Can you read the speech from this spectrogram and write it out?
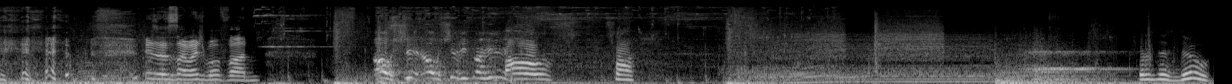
this is so much more fun. Oh shit! Oh shit! He's right here. Oh fuck. What does this do?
